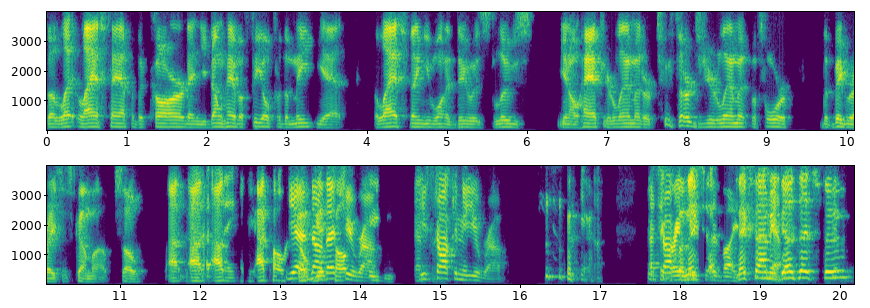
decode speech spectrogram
the last half of the card and you don't have a feel for the meet yet, the last thing you want to do is lose, you know, half your limit or two thirds of your limit before the big races come up. So I, I, I, I, call. Yeah, no, that's you, Rob. He's me. talking to you, Rob. yeah, that's He's a great piece of advice. Next time yeah. he does that, Stu,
